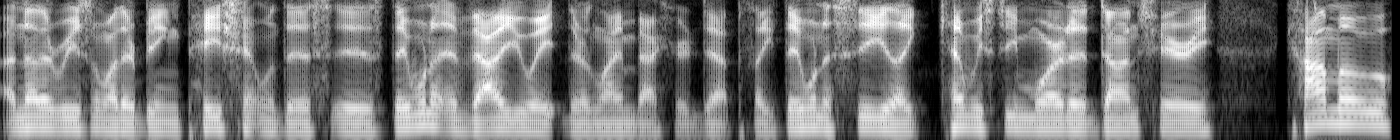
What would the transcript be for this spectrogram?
another reason why they're being patient with this is they want to evaluate their linebacker depth. Like they want to see like can we see more out of Don Cherry, Kamu,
